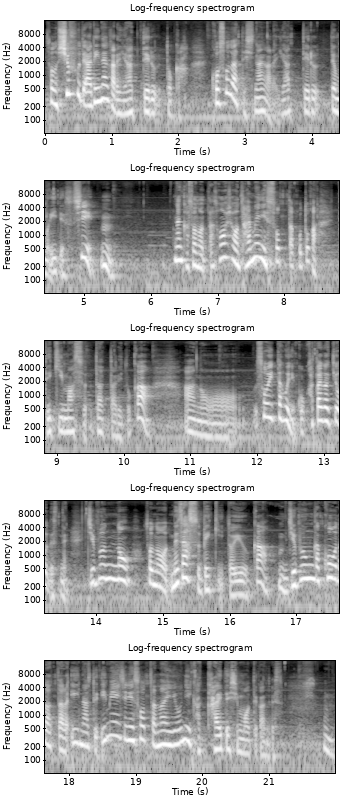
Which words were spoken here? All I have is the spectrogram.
その主婦でありながらやってるとか子育てしながらやってるでもいいですし、うん、なんかそのその人のために沿ったことができますだったりとかあのそういったふうにこう肩書きをですね自分のその目指すべきというか自分がこうだったらいいなというイメージに沿った内容に変えてしまうって感じです。うん、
